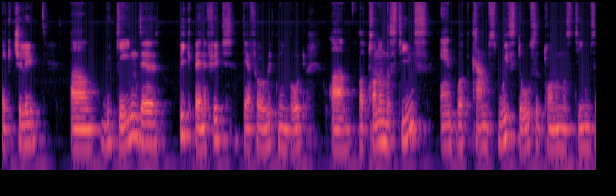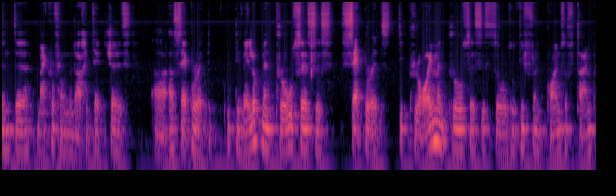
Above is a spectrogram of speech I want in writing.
Actually, um, we gain the big benefit, therefore written in bold, um, autonomous teams. And what comes with those autonomous teams and the micro frontend architecture is uh, a separate development processes, separate deployment processes, so also different points of time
